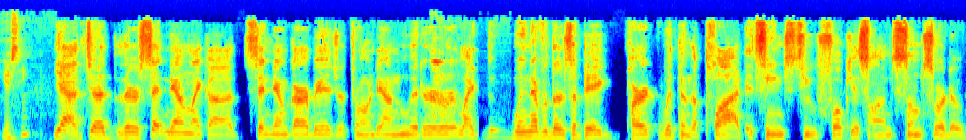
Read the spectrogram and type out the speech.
you're saying? Yeah, ju- they're setting down like uh setting down garbage or throwing down litter or like whenever there's a big part within the plot, it seems to focus on some sort of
